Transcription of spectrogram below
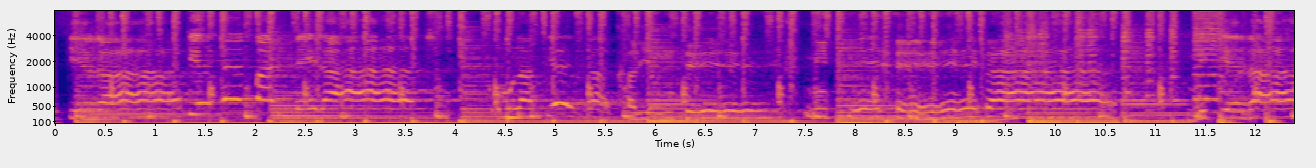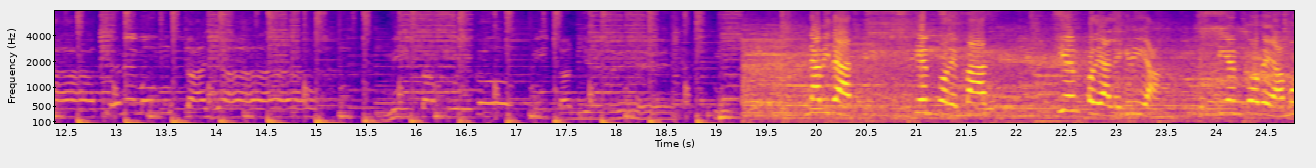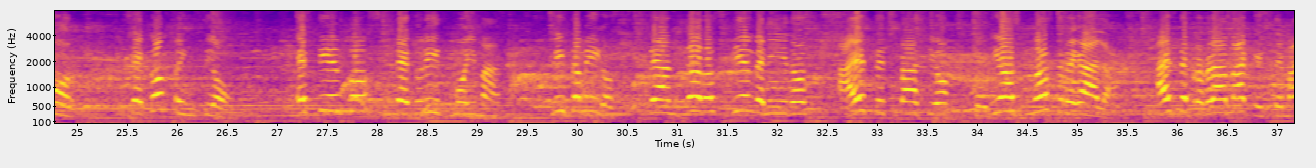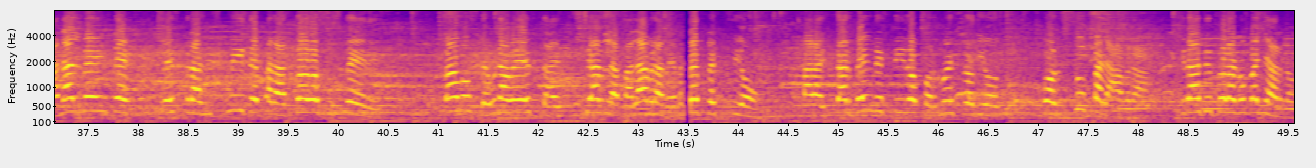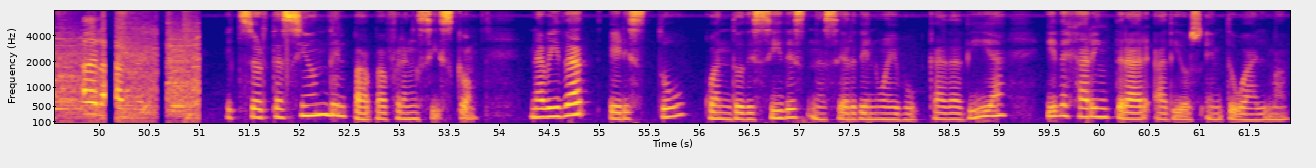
Mi tierra tiene palmeras como la tierra caliente. Mi tierra, mi tierra tiene montañas, mitad fuego, mitad nieve. Navidad, tiempo de paz, tiempo de alegría, tiempo de amor, de comprensión es tiempo de turismo y más. Mis amigos, sean todos bienvenidos a este espacio que Dios nos regala, a este programa que semanalmente les transmite para todos ustedes. Vamos de una vez a escuchar la palabra de reflexión para estar bendecidos por nuestro Dios, por su palabra. Gracias por acompañarnos. Adelante. Exhortación del Papa Francisco. Navidad eres tú cuando decides nacer de nuevo cada día y dejar entrar a Dios en tu alma.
